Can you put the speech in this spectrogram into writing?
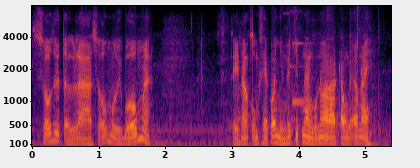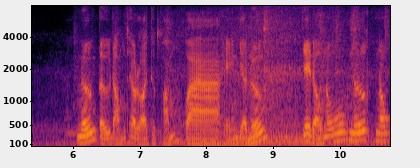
Số thứ tự là số 14 nè. Thì nó cũng sẽ có những cái chức năng của nó ở trong cái ốp này. Nướng tự động theo loại thực phẩm và hẹn giờ nướng. Chế độ nấu nước, nấu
